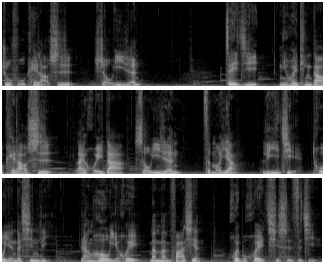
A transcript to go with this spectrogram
祝福 K 老师手艺人。这一集你会听到 K 老师来回答手艺人怎么样。理解拖延的心理，然后也会慢慢发现，会不会其实自己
